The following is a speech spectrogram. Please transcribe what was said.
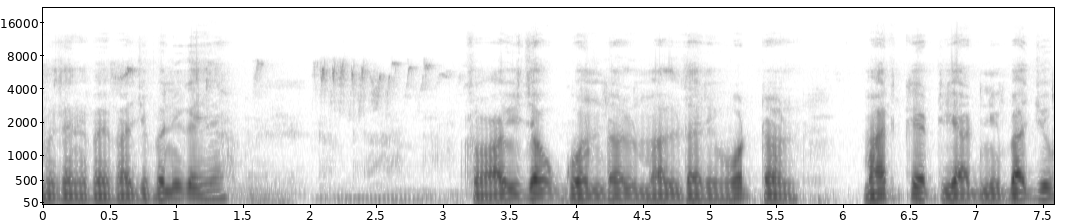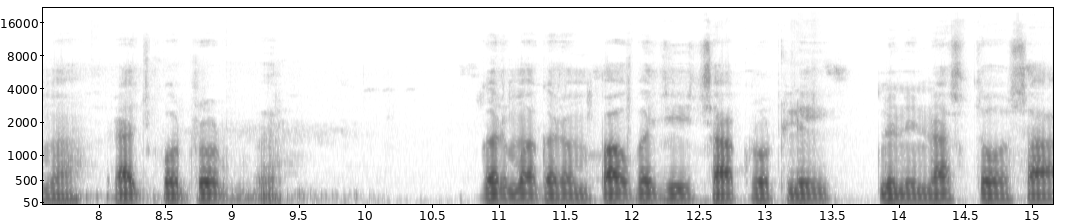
મજાની ભાઈ ભાજી બની ગઈ છે. તો આવી જાઓ ગોંડલ માલધારી હોટલ માર્કેટ યાર્ડની બાજુમાં, રાજકોટ રોડ પર ગરમા ગરમ પાવભાજી, શાક રોટલી અને નાસ્તો ચા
